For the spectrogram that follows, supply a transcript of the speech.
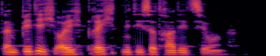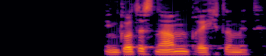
Dann bitte ich euch, brecht mit dieser Tradition. In Gottes Namen brecht damit.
